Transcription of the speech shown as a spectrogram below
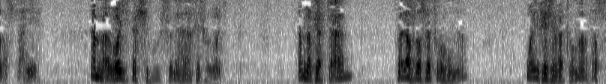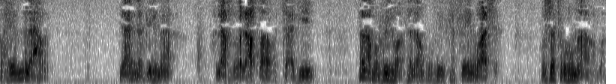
الصحيح. أما الوجه تكشفه السنة لا كشف الوجه. أما الكفان فالأفضل سترهما. وإن كشفتهما فالصحيح من لا حرج لأن بهما الأخذ والعطاء والتعديل فالأمر فيه فالأمر فيه الكفين واسع وسترهما أفضل.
